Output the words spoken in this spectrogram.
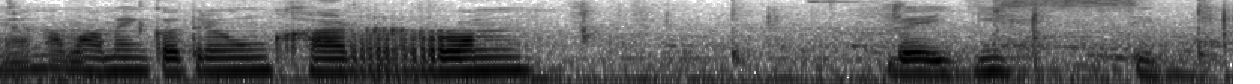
Ya nomás me encontré un jarrón bellísimo.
